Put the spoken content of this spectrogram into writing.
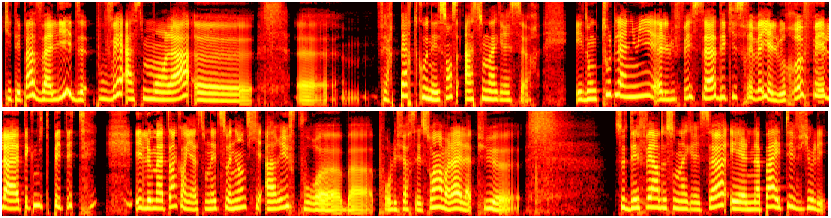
qui était pas valide, pouvait à ce moment-là euh, euh, faire perdre connaissance à son agresseur. Et donc toute la nuit, elle lui fait ça. Dès qu'il se réveille, elle lui refait la technique PTT. Et le matin, quand il y a son aide-soignante qui arrive pour euh, bah, pour lui faire ses soins, voilà, elle a pu euh, se défaire de son agresseur et elle n'a pas été violée.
